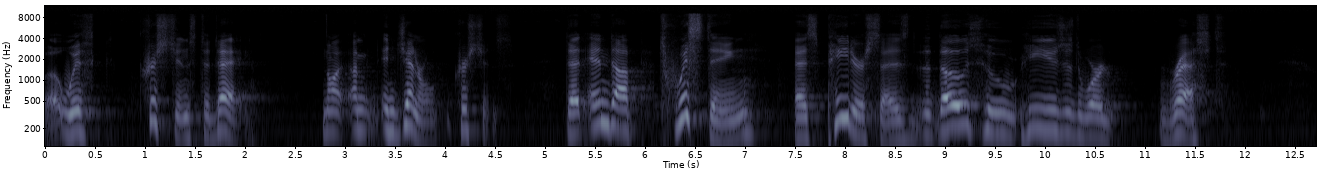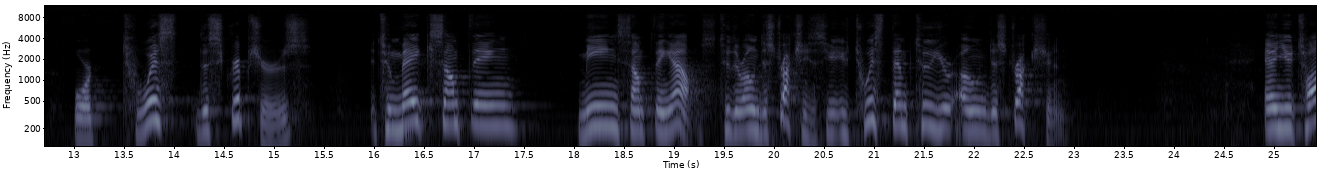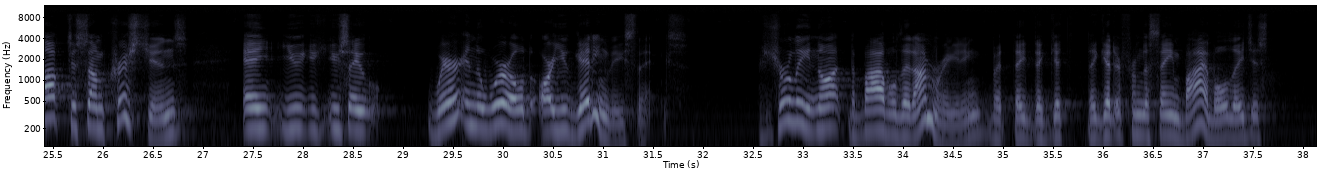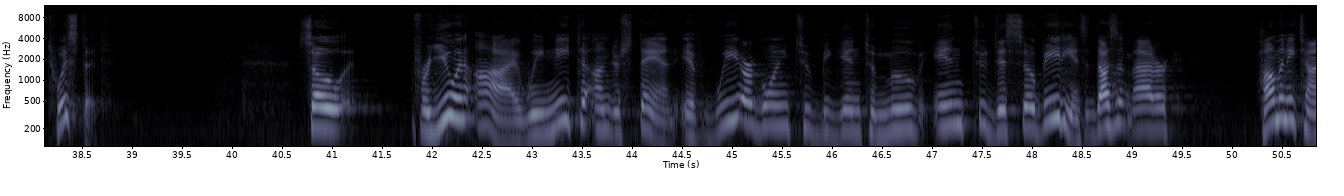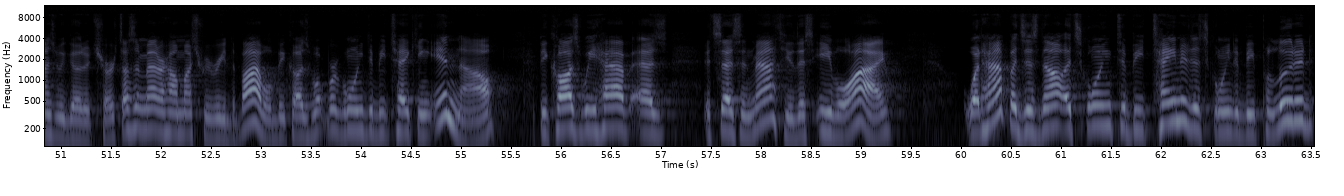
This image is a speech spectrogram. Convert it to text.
uh, with Christians today. Not I mean, in general, Christians that end up twisting, as Peter says, those who he uses the word rest or twist the scriptures to make something mean something else to their own destruction. You, you twist them to your own destruction. And you talk to some Christians and you, you, you say, Where in the world are you getting these things? Surely not the Bible that I'm reading, but they, they, get, they get it from the same Bible, they just twist it. So for you and I, we need to understand if we are going to begin to move into disobedience, it doesn't matter how many times we go to church, doesn't matter how much we read the Bible, because what we're going to be taking in now, because we have, as it says in Matthew, this evil eye, what happens is now it's going to be tainted, it's going to be polluted,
